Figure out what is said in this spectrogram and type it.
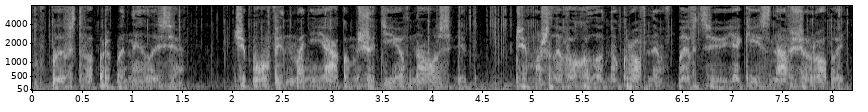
вбивства припинилися. Чи був він маніяком, що діяв на ослід, чи, можливо, холоднокровним вбивцею, який знав, що робить?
